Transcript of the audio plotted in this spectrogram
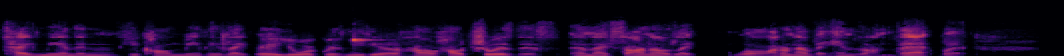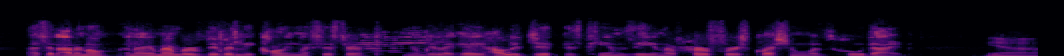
tagged me, and then he called me, and he's like, "Hey, you work with media. How how true is this?" And I saw, and I was like, "Well, I don't have the ends on that, but." I said, I don't know. And I remember vividly calling my sister and be like, hey, how legit is TMZ? And her first question was, who died? Yeah.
